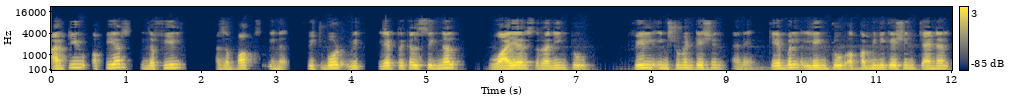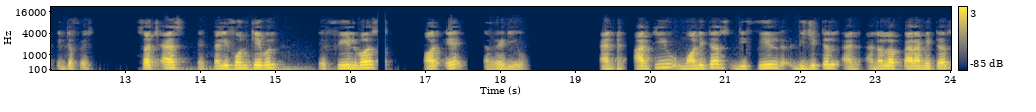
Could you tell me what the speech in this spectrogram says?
Rtu appears in the field as a box in a switchboard with electrical signal wires running to field instrumentation and a cable linked to a communication channel interface such as a telephone cable, a field bus or a radio. And RTU monitors the field digital and analog parameters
